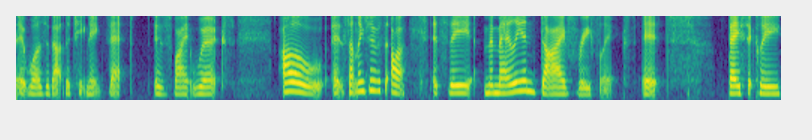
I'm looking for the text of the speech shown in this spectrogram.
it was about the technique that is why it works. Oh, it's something to do with, oh, it's the mammalian dive reflex. It basically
